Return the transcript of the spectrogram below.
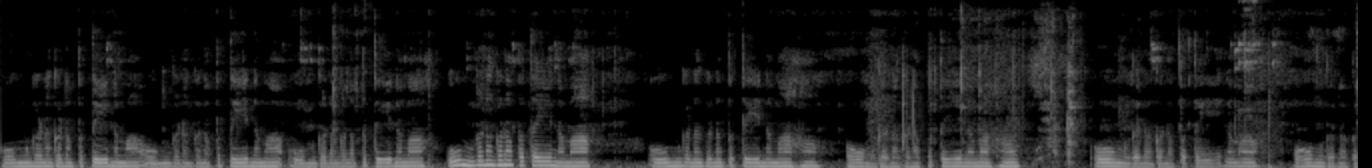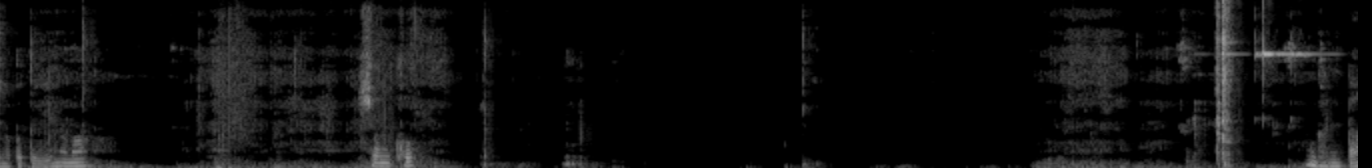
ओम गण गणपतये नमा ओम गण गणपतये नमा ओम गण गणपतये नमा ओम गण गणपतये नमा ओम गण गणपतये नमः ओम गण गणपतये नमः ओम गण गणपतये नमः ओम गण गणपतये नमः शंख घंटा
